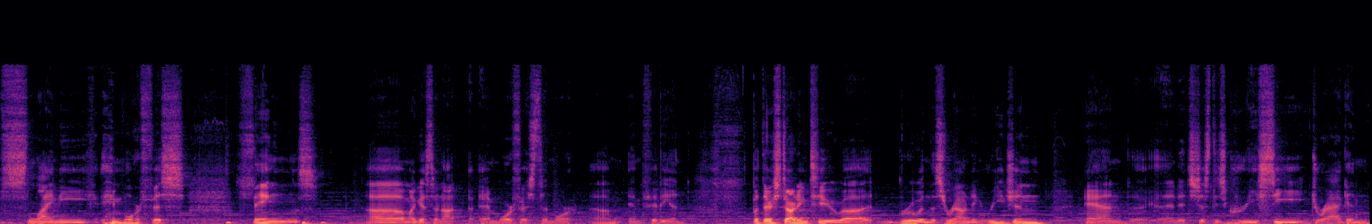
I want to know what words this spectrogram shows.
slimy, amorphous things. Um, I guess they're not amorphous, they're more um, amphibian but they're starting to uh, ruin the surrounding region, and uh, and it's just this greasy dragon.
